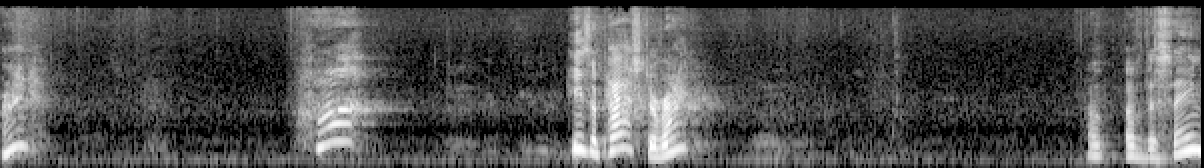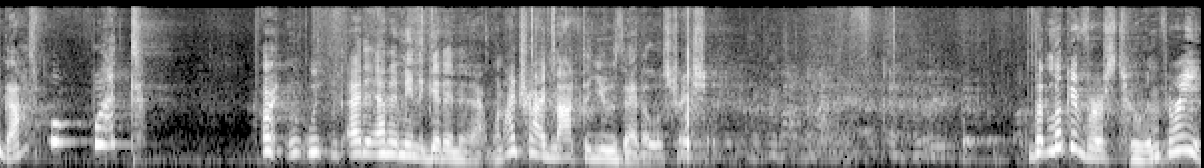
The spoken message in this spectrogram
Right? Huh? He's a pastor, right? Of, of the same gospel? What? All right, we, I, I didn't mean to get into that one. I tried not to use that illustration. But look at verse 2 and 3.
